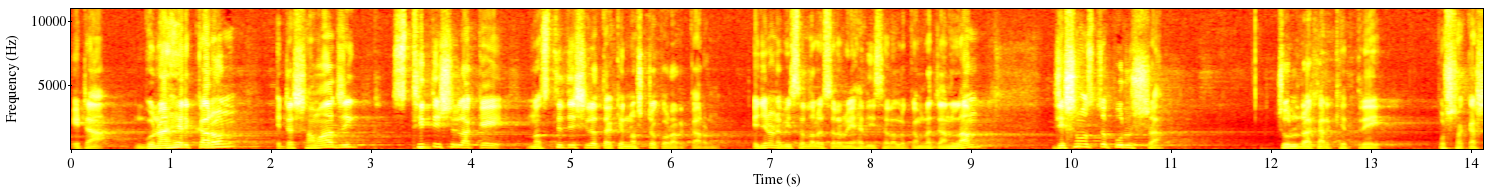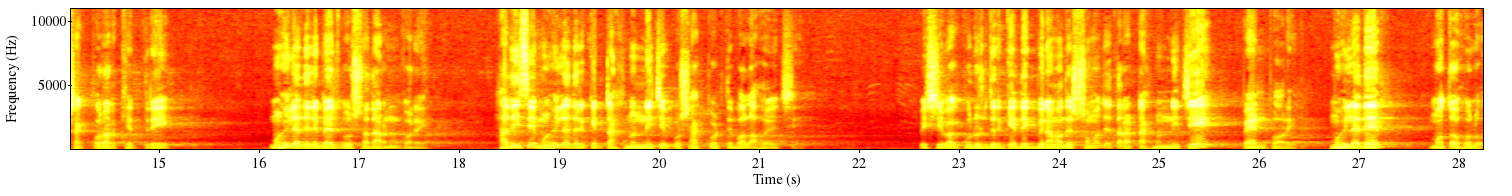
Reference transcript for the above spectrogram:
এটা গুনাহের কারণ, এটা সামাজিক স্থিতিশীলাকে স্থিতিশীলতাকে নষ্ট করার কারণ। এই জন্য নবী সাল্লাহ সাল্লাম এই হাদিসের আলোকে আমরা জানলাম যে সমস্ত পুরুষরা চুল রাখার ক্ষেত্রে, পোশাক আশাক পরার ক্ষেত্রে মহিলাদের বেশভূষা ধারণ করে। হাদিসে মহিলাদেরকে টাকনুর নিচে পোশাক পরতে বলা হয়েছে। বেশিরভাগ পুরুষদেরকে দেখবেন আমাদের সমাজে তারা টাকনুর নিচে প্যান্ট পরে। মহিলাদের মতো হলো।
